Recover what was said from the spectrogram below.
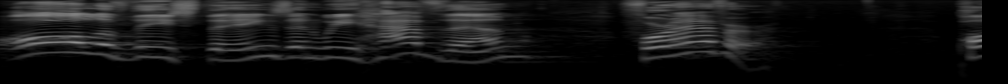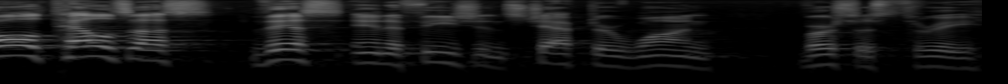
all of these things and we have them forever. Paul tells us this in Ephesians chapter 1, verses 3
